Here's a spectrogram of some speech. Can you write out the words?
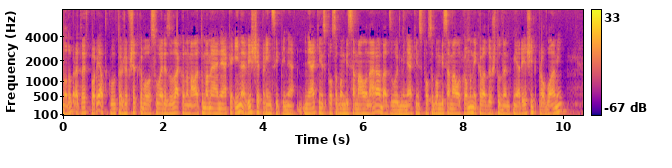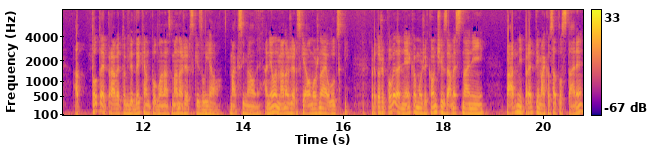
No dobre, to je v poriadku, to, že všetko bolo v so zákonom, ale tu máme aj nejaké iné vyššie princípy. Ne, nejakým spôsobom by sa malo narábať s ľuďmi, nejakým spôsobom by sa malo komunikovať so študentmi a riešiť problémy. A toto je práve to, kde dekan podľa nás manažersky zlyhal maximálne. A nielen manažersky, ale možno aj ľudsky. Pretože povedať niekomu, že končí v zamestnaní pár dní predtým, ako sa to stane,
